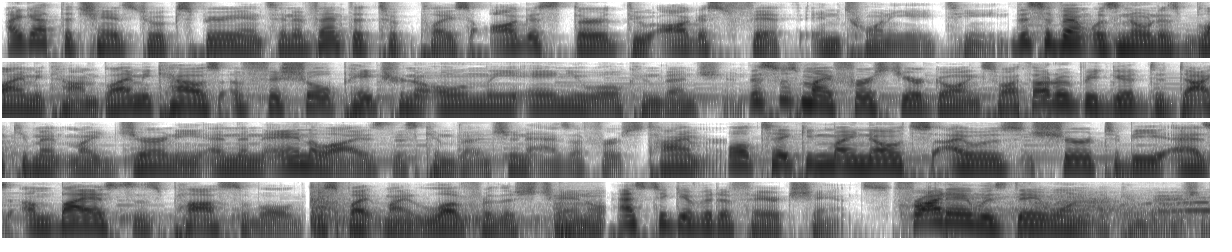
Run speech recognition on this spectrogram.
I got the chance to experience an event that took place August 3rd through August 5th in 2018. This event was known as BlimeyCon, BlimeyCow's official patron-only annual convention. This was my first year going, so I thought it would be good to document my journey and then analyze this convention as a first-timer. While taking my notes, I was sure to be as unbiased as possible, despite my love for this channel, as to give it a fair chance. Friday was day one of the convention.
